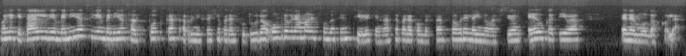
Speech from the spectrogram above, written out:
Hola, ¿qué tal? Bienvenidas y bienvenidos al podcast Aprendizaje para el Futuro, un programa de Fundación Chile que nace para conversar sobre la innovación educativa en el mundo escolar.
